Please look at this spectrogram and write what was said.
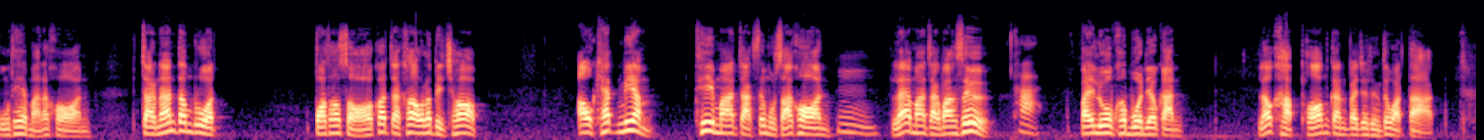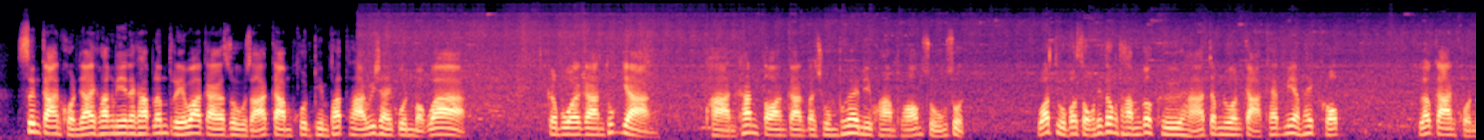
กรุงเทพมหานคร จากนั้นตำรวจปทศก็จะเข้ารับผิดชอบ เอาแคดเมียมที่มาจากสมุทรสาครอืมและมาจากบางซื่อค่ะไปรวมขบวนเดียวกัน แล้วขับพร้อมกันไปจนถึงจังหวัดตาก ซึ่งการขนย้ายครั้งนี้นะครับรัฐมนตรีว่าการกระทรวงอุตสาหกรรมคุณพิมพัทราวิชัยกุลบอกว่า กระบวนการทุกอย่างผ่านขั้นตอนการประชุมเพื่อให้มีความพร้อมสูงสุด วัตถุประสงค์ที่ต้องทำก็คือหาจำนวนกากแคดเมียมให้ครบ แล้วการขน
